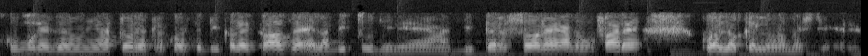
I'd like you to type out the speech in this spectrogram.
comune denominatore tra queste piccole cose è l'abitudine di persone a non fare quello che è il loro mestiere.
